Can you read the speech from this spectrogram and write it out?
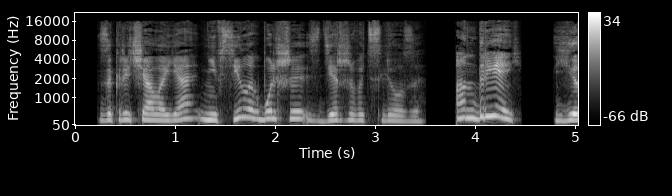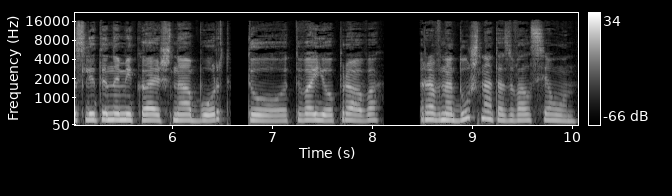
— закричала я, не в силах больше сдерживать слезы. «Андрей!» «Если ты намекаешь на аборт, то твое право», — равнодушно отозвался он.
